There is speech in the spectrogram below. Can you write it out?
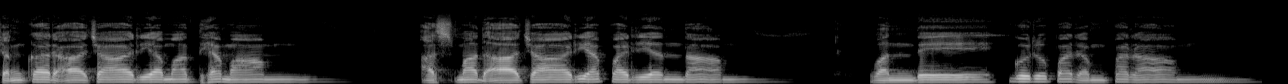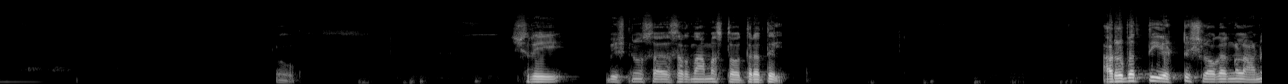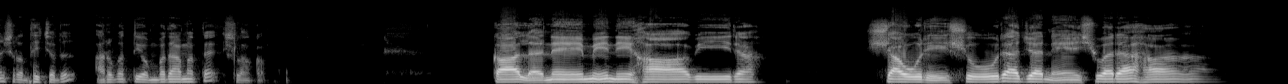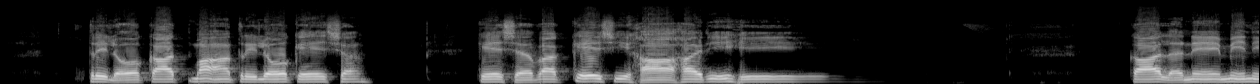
ശങ്കരാചാര്യമധ്യമാം. അസ്മദാചാര്യപര്യന്താം. വന്ദേ ഗുരുപരമ്പരാം. ശ്രീ വിഷ്ണു സഹസ്രനാമ സ്തോത്രത്തിൽ അറുപത്തിയെട്ട് ശ്ലോകങ്ങളാണ് ശ്രദ്ധിച്ചത്. അറുപത്തി ഒമ്പതാമത്തെ ശ്ലോകം. കാലനേമിനിഹാവീര ശൗരിശൂരജനേശ്വര ത്രിലോകാത്മാ ത്രിലോകേശ കേശവ കേശിഹാഹരി കാലനേമിനിഹാവീര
